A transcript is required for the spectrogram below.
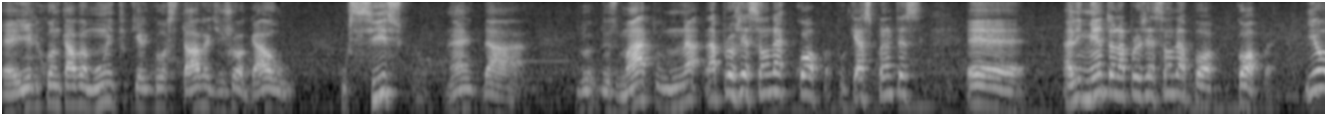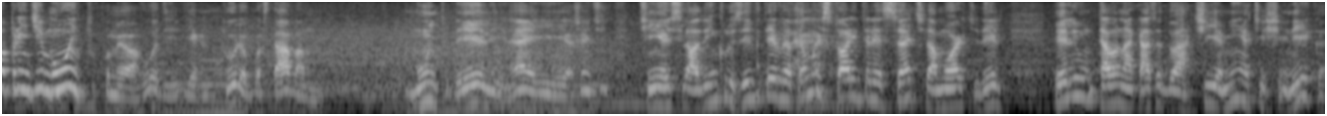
é, e ele contava muito que ele gostava de jogar o, o cisco né, da, do, dos matos na, na, projeção da copa, porque as plantas é, alimentam na projeção da copa. E eu aprendi muito com meu avô de, de agricultura, eu gostava muito dele, né, e a gente tinha esse lado. Inclusive teve até uma história interessante da morte dele. Ele estava na casa de uma tia minha, tia Chinica,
